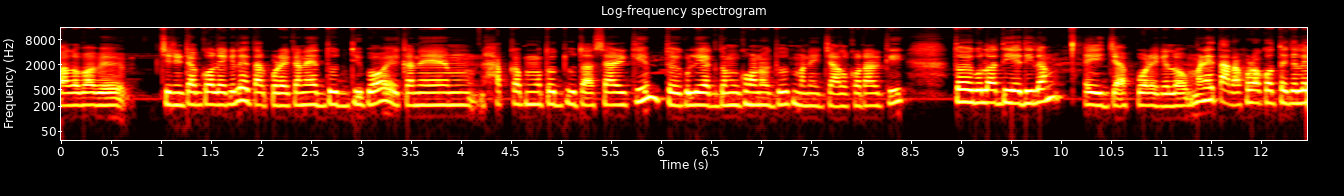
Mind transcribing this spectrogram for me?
ভালোভাবে চিনিটা গলে গেলে তারপর এখানে দুধ দিব। এখানে হাফ কাপ মতো দুধ আছে আর কি তো এগুলি একদম ঘন দুধ মানে জাল করা আর কি তো এগুলা দিয়ে দিলাম। এই যা, পড়ে গেল। মানে তাড়াহুড়া করতে গেলে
